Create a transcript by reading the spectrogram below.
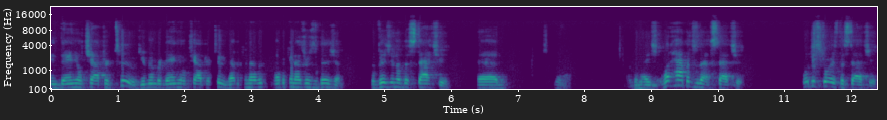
In Daniel chapter 2, do you remember Daniel chapter 2, Nebuchadnezzar's vision, the vision of the statue, and you know, the nation. What happens to that statue? What destroys the statue?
